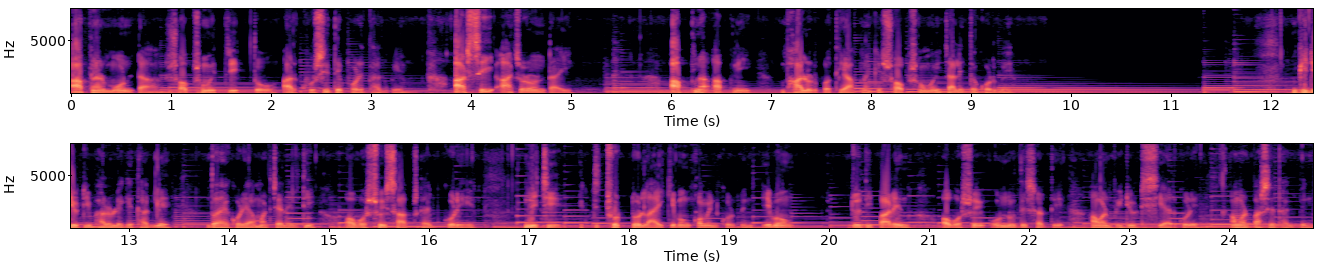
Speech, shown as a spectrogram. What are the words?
আপনার মনটা সবসময় তৃপ্ত আর খুশিতে ভরে থাকবে। আর সেই আচরণটাই আপনা আপনি ভালোর পথে আপনাকে সব সময় চালিত করবে। ভিডিওটি ভালো লেগে থাকলে দয়া করে আমার চ্যানেলটি অবশ্যই সাবস্ক্রাইব করে নিচে একটি ছোট্ট লাইক এবং কমেন্ট করবেন এবং যদি পারেন, অবশ্যই অন্যদের সাথে আমার ভিডিওটি শেয়ার করে আমার পাশে থাকবেন।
